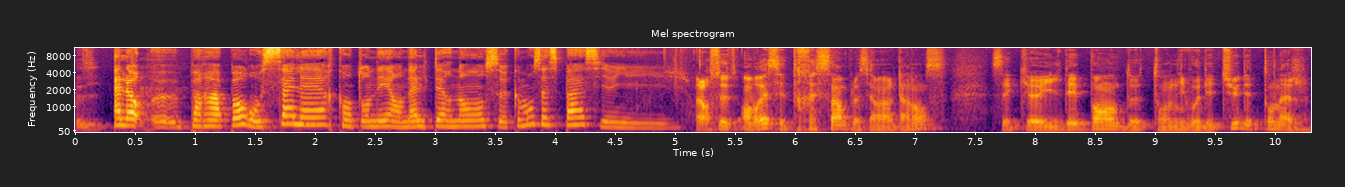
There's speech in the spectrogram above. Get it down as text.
Vas-y. Alors, euh, par rapport au salaire, quand on est en alternance, comment ça se passe? Il- Alors, c'est- en vrai, c'est très simple, le salaire en alternance. C'est qu'il dépend de ton niveau d'études et de ton âge.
